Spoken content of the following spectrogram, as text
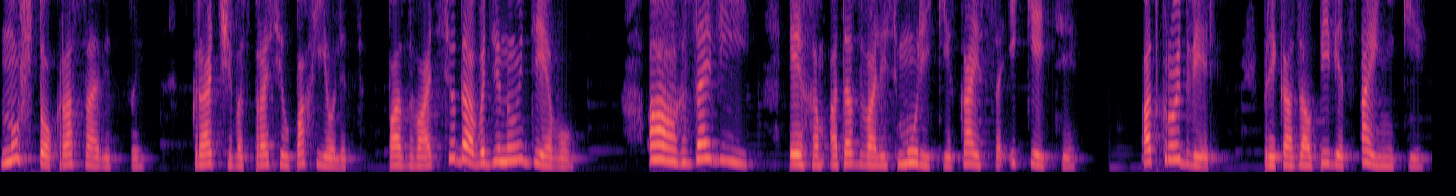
«Ну что, красавицы?» – вкратчиво спросил Пахьёлец. «Позвать сюда водяную деву?» «Ах, зови!» – эхом отозвались Мурики, Кайса и Кетти. «Открой дверь!» – приказал певец Айники.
